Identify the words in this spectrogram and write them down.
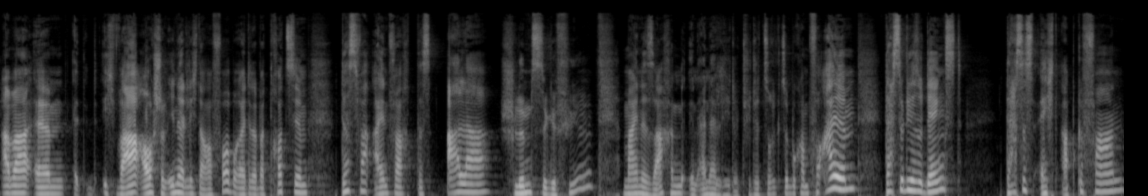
aber ähm, ich war auch schon inhaltlich darauf vorbereitet, aber trotzdem, das war einfach das allerschlimmste Gefühl, meine Sachen in einer Lidl-Tüte zurückzubekommen. Vor allem, dass du dir so denkst, das ist echt abgefahren.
